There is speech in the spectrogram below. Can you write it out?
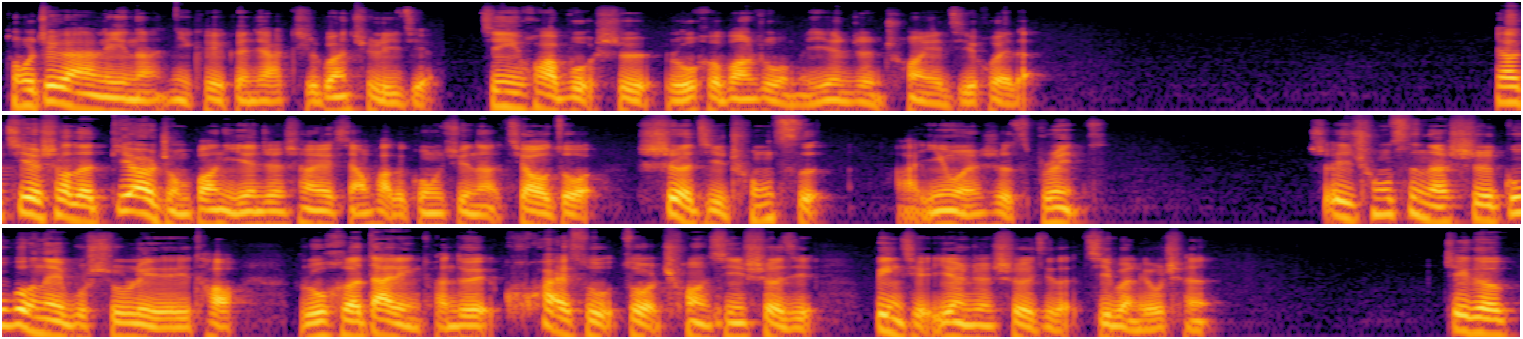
通过这个案例呢，你可以更加直观去理解精益画布是如何帮助我们验证创业机会的。要介绍的第二种帮你验证商业想法的工具呢，叫做设计冲刺啊，英文是 Sprint。设计冲刺呢，是 Google 内部梳理的一套如何带领团队快速做创新设计，并且验证设计的基本流程。这个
